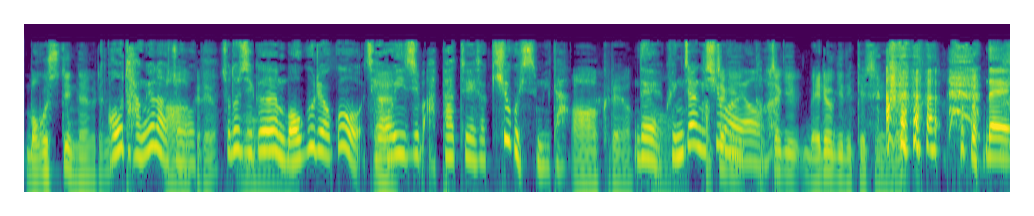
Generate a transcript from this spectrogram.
먹을 수도 있나요, 그러면? 어, 당연하죠. 아, 그래요? 저도 지금 어. 먹으려고 제 네. 어이 집 아파트에서 키우고 있습니다. 아, 그래요? 네, 굉장히 갑자기, 쉬워요. 갑자기 매력이 느껴지는데. 네.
